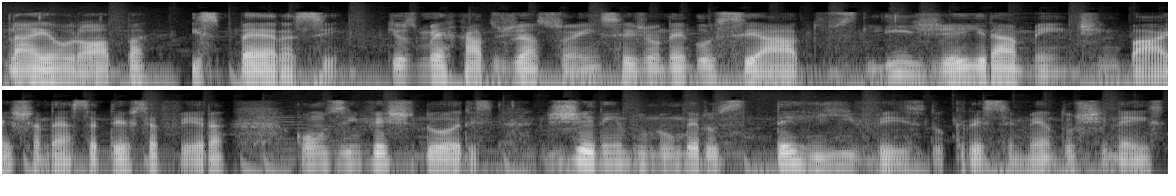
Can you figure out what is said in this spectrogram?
Na Europa, espera-se que os mercados de ações sejam negociados ligeiramente em baixa nesta terça-feira, com os investidores digerindo números terríveis do crescimento chinês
